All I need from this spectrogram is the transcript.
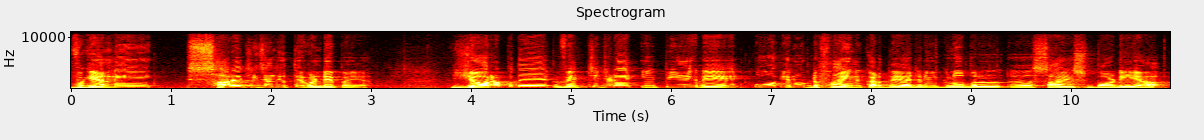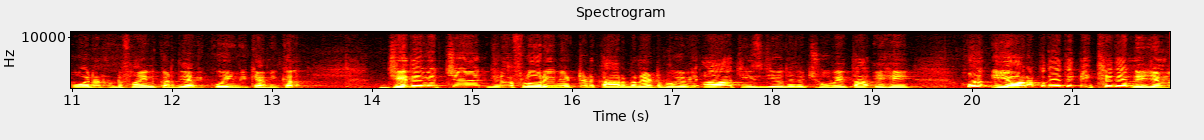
ਵਿਗਿਆਨੀ ਸਾਰੇ ਚੀਜ਼ਾਂ ਦੇ ਉੱਤੇ ਵੰਡੇ ਪਏ ਆ। ਯੂਰਪ ਦੇ ਵਿੱਚ ਜਿਹੜੇ EPA ਨੇ, ਉਹ ਇਹਨੂੰ ਡਿਫਾਈਨ ਕਰਦੇ ਆ, ਜਿਹੜੀ ਗਲੋਬਲ ਸਾਇੰਸ ਬਾਡੀ ਆ, ਉਹ ਇਹਨਾਂ ਨੂੰ ਡਿਫਾਈਨ ਕਰਦੀ ਆ ਵੀ ਕੋਈ ਵੀ ਕੈਮੀਕਲ ਜਿਹਦੇ ਵਿੱਚ ਜਿਹੜਾ ਫਲੋਰੀਨੇਟਡ ਕਾਰਬਨ ਐਟਮ ਹੋਵੇ, ਵੀ ਆਹ ਚੀਜ਼ ਜੇ ਉਹਦੇ ਵਿੱਚ ਹੋਵੇ ਤਾਂ ਇਹ ਹੁਣ ਯੂਰਪ ਦੇ ਤੇ ਇੱਥੇ ਦੇ ਨਿਯਮ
